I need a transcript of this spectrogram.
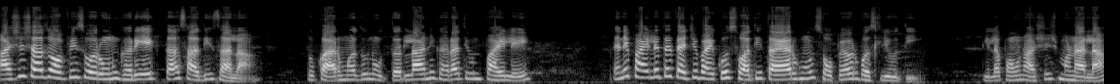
आशिष आज ऑफिसवरून घरी एक तास आधीच आला. तो कारमधून उतरला आणि घरात येऊन पाहिले. त्याने पाहिलं तर त्याची बायको स्वाती तयार होऊन सोप्यावर बसली होती. तिला पाहून आशिष म्हणाला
